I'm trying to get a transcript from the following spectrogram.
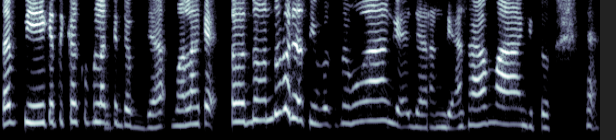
Tapi ketika aku pulang ke Jogja malah kayak teman-teman tuh pada sibuk semua nggak jarang di asrama gitu. Ya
